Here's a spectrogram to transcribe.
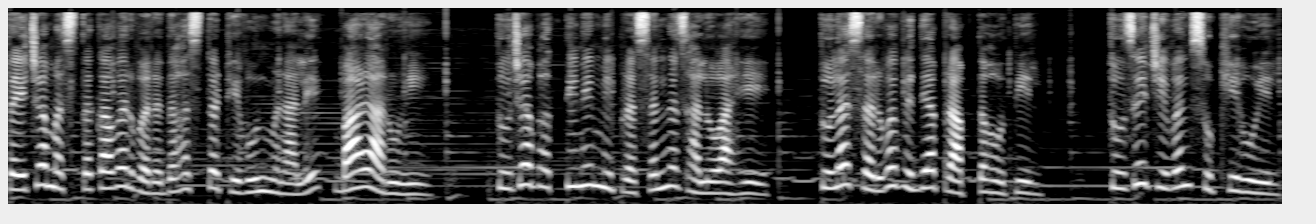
त्याच्या मस्तकावर वरदहस्त ठेवून म्हणाले बाळ अरुणी तुझ्या भक्तीने मी प्रसन्न झालो आहे. तुला सर्व विद्या प्राप्त होतील. तुझे जीवन सुखी होईल.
